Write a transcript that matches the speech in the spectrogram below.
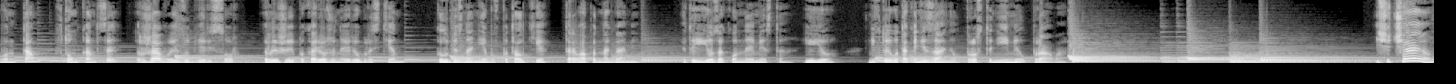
Вон там, в том конце, ржавые зубья рессор, рыжие покореженные ребра стен, голубизна неба в потолке, трава под ногами – это ее законное место. Ее. Никто его так и не занял, просто не имел права. Еще чаю?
